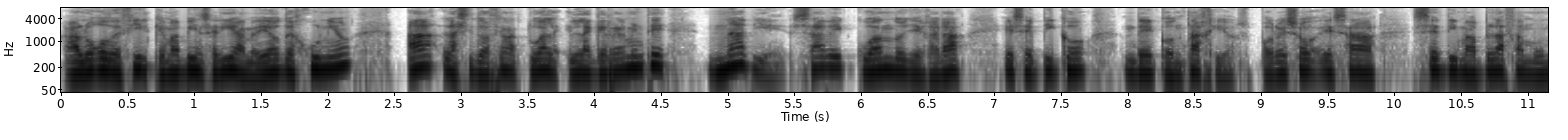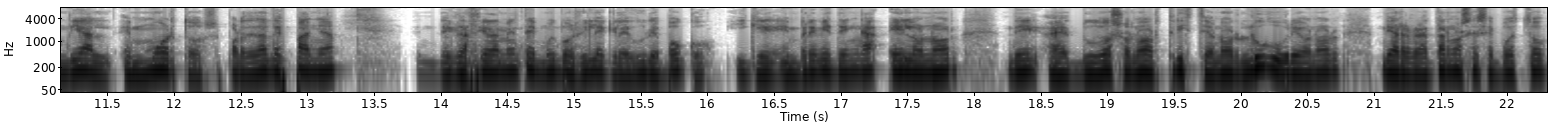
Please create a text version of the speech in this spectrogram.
a luego decir que más bien sería a mediados de junio, a la situación actual, en la que realmente nadie sabe cuándo llegará ese pico de contagios. Por eso esa séptima plaza mundial en muertos por detrás de España desgraciadamente es muy posible que le dure poco y que en breve tenga el honor de, eh, dudoso honor, triste honor, lúgubre honor de arrebatarnos ese puesto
